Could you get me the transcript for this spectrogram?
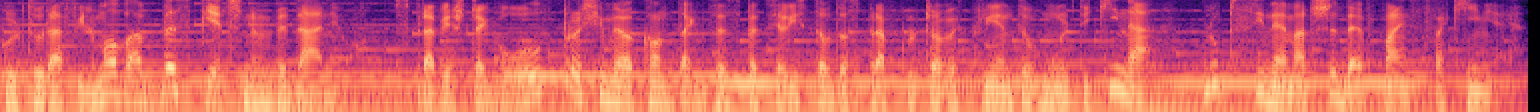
Kultura filmowa w bezpiecznym wydaniu. W sprawie szczegółów prosimy o kontakt ze specjalistą do spraw kluczowych klientów Multikina lub Cinema 3D w Państwa kinie.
